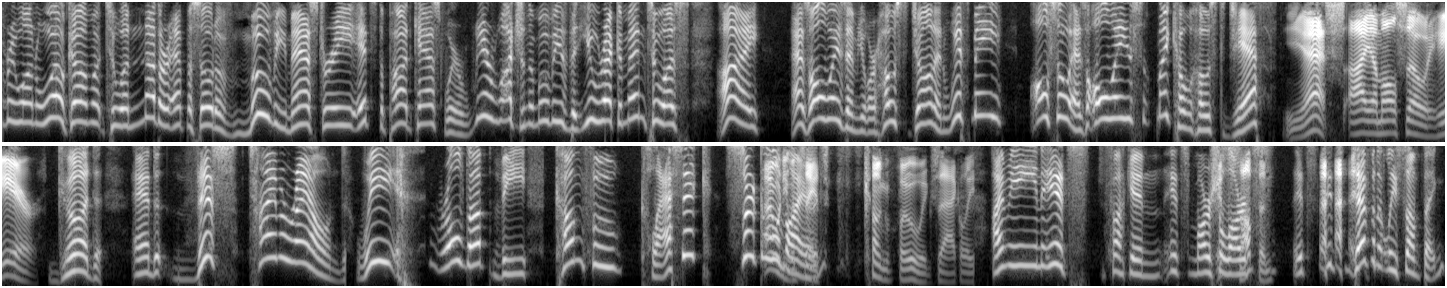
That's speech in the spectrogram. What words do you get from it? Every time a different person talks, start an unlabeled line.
everyone. Welcome to another episode of Movie Mastery. It's the podcast where we're watching the movies that you recommend to us. I, as always, am your host, John, and with me, also, as always, my co host, Jeff.
Yes, I am also here.
Good. And this time around, we rolled up the Kung Fu Classic Circle
I
of
wouldn't
Iron.
say it's kung fu exactly.
I mean, it's fucking it's martial
It's
arts.
something.
It's it's definitely something.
